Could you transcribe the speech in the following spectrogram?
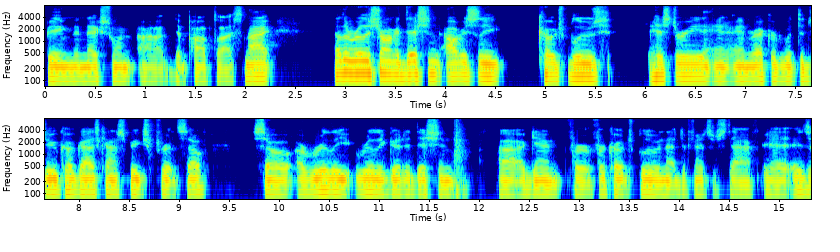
being the next one uh, that popped last night. Another really strong addition. Obviously, Coach Blue's history and, and record with the JUCO guys kind of speaks for itself. So a really, really good addition uh, again for for Coach Blue and that defensive staff. Yeah, is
